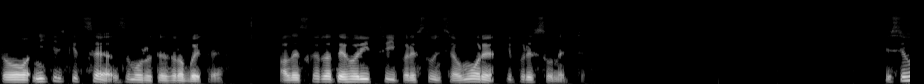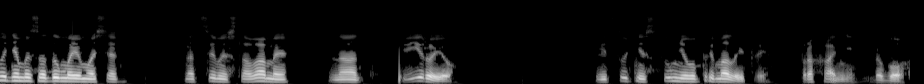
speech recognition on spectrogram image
то не тільки це зможете зробити, але скажете горіть цій, пересунься в море і пересунеться. І сьогодні ми задумаємося над цими словами, над вірою, відсутність сумніву при молитві, проханні до Бога.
